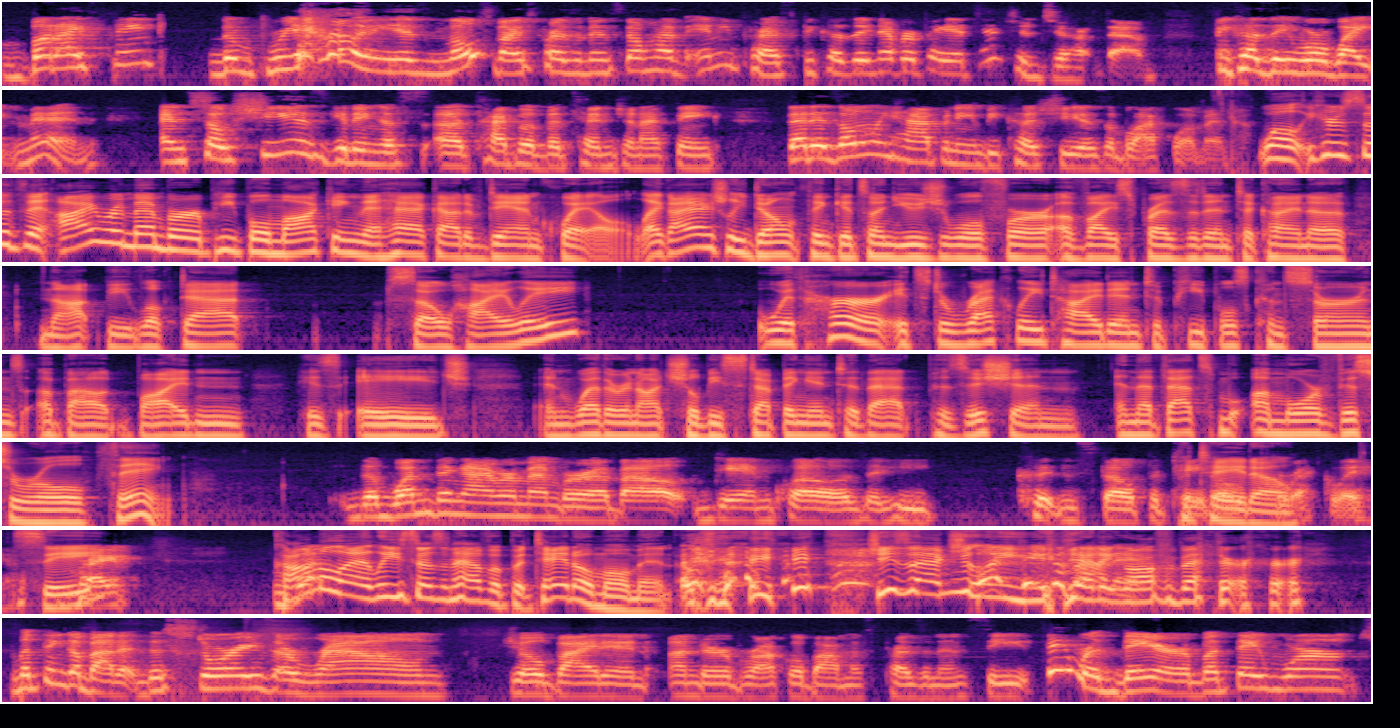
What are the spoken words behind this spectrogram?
But I think the reality is most vice presidents don't have any press because they never pay attention to them because they were white men. And so she is getting a, a type of attention, I think, that is only happening because she is a black woman. Well, here's the thing. I remember people mocking the heck out of Dan Quayle. Like, I actually don't think it's unusual for a vice president to kind of not be looked at so highly. With her, it's directly tied into people's concerns about Biden, his age, and whether or not she'll be stepping into that position, and that that's a more visceral thing. The one thing I remember about Dan Quayle is that he couldn't spell potato, potato. correctly. See? Right? Kamala at least doesn't have a potato moment. Okay. She's actually getting it. off better. But think about it. The stories around Joe Biden under Barack Obama's presidency, they were there, but they weren't,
